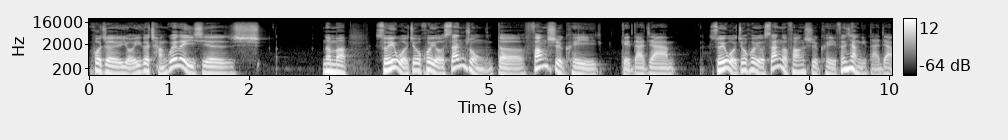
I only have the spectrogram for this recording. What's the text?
或者有一个常规的一些是，那么所以我就会有三种的方式可以给大家。所以我就会有三个方式可以分享给大家。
